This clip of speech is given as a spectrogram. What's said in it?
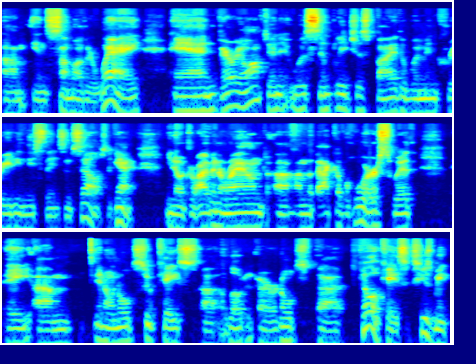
um, in some other way. And very often it was simply just by the women creating these things themselves. Again, you know, driving around uh, on the back of a horse with a, um, you know, an old suitcase uh, loaded or an old uh, pillowcase, excuse me,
